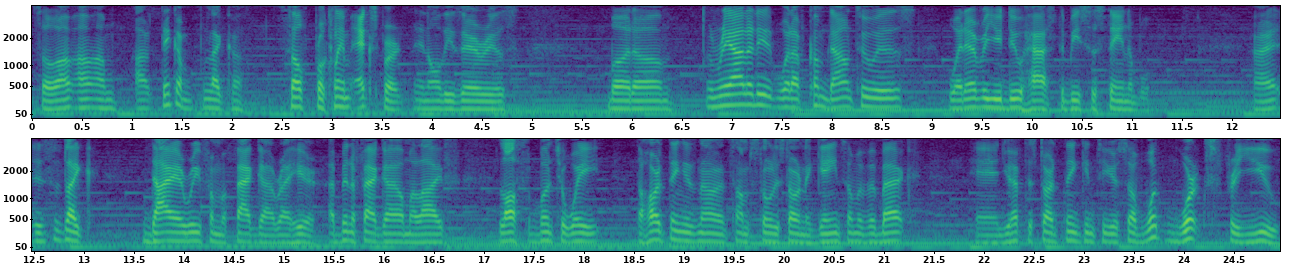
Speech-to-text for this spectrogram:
so I, I'm, I think I'm like a self-proclaimed expert in all these areas. But um, in reality, what I've come down to is whatever you do has to be sustainable. All right, this is like diary from a fat guy right here. I've been a fat guy all my life, lost a bunch of weight, the hard thing is now it's, I'm slowly starting to gain some of it back, and you have to start thinking to yourself what works for you.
